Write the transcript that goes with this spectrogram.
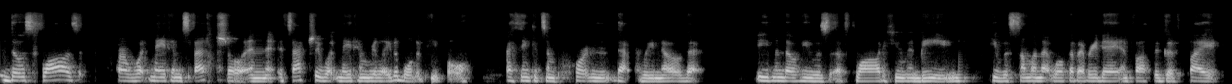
those flaws are what made him special. And it's actually what made him relatable to people. I think it's important that we know that even though he was a flawed human being, he was someone that woke up every day and fought the good fight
